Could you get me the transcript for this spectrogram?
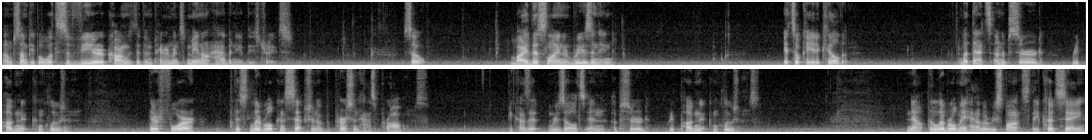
Um, some people with severe cognitive impairments may not have any of these traits. So, by this line of reasoning, it's okay to kill them. But that's an absurd, repugnant conclusion. Therefore, this liberal conception of a person has problems because it results in absurd, repugnant conclusions. Now, the liberal may have a response. They could say,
